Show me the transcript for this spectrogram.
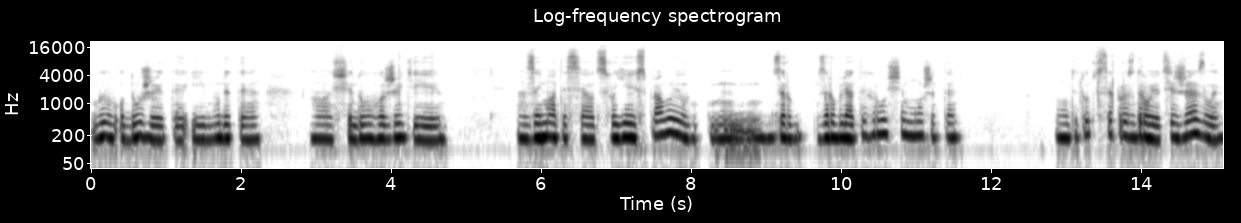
ви- одужуєте і будете ще довго жити займатися от своєю справою, заробляти гроші можете. От, і тут все про здоров'я. Ці жезли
